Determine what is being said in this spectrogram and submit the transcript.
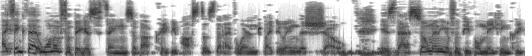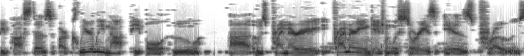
I think that one of the biggest things about creepypastas that I've learned by doing this show is that so many of the people making creepypastas are clearly not people who uh, whose primary primary engagement with stories is prose.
